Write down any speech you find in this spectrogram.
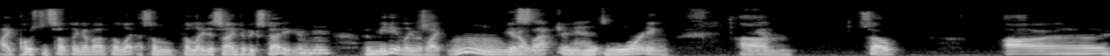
I posted something about the la- some the latest scientific study, and immediately was like, mm, you know, Mm-hmm. Slapped your hand. w- warning. Um, So, uh,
